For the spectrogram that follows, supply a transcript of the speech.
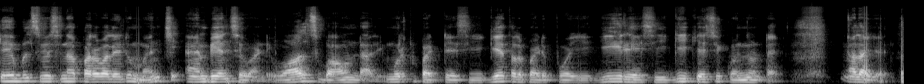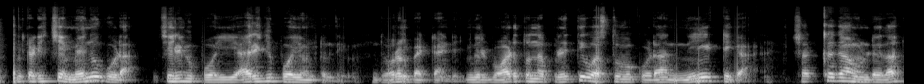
టేబుల్స్ వేసినా పర్వాలేదు మంచి యాంబియన్స్ ఇవ్వండి. వాల్స్ బాగుండాలి. మురికి పట్టేసి గీతలు పడిపోయి గీరేసి గీకేసి కొన్ని ఉంటాయి. అలాగే ఇక్కడ ఇచ్చే మెను కూడా చిరిగిపోయి అరిగిపోయి ఉంటుంది. దూరం పెట్టండి. మీరు వాడుతున్న ప్రతి వస్తువు కూడా నీట్గా చక్కగా ఉండేలా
